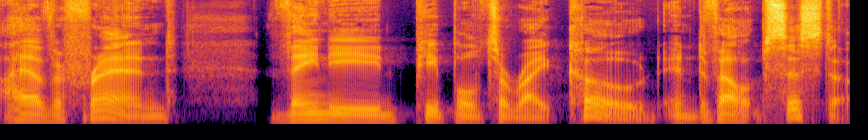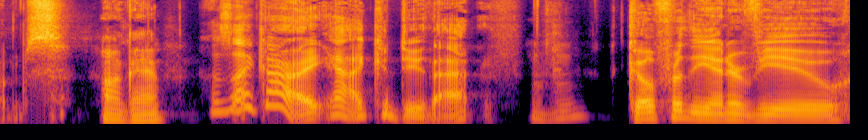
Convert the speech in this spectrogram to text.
I have a friend. They need people to write code and develop systems. Okay. I was like, All right, yeah, I could do that. Mm-hmm. Go for the interview.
